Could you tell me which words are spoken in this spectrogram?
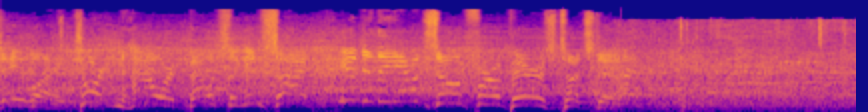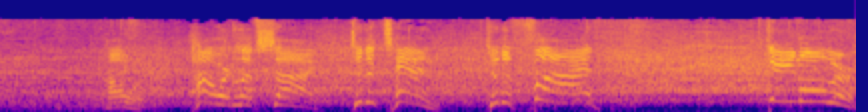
daylight. Jordan Howard bouncing inside into the end zone for a Bears touchdown. Howard. Howard left side to the 10, to the 5. Game over.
